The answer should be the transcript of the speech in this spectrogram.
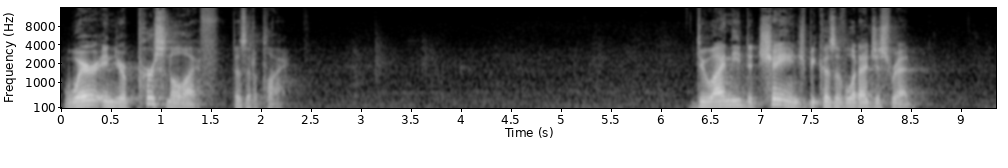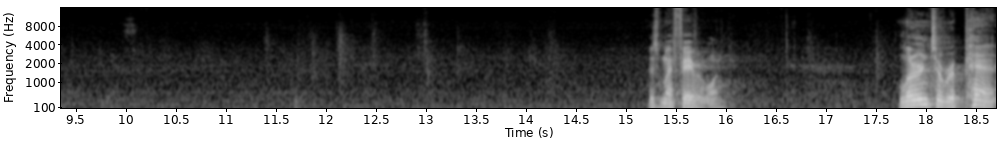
Where in your personal life does it apply? Do I need to change because of what I just read? This is my favorite one. Learn to repent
